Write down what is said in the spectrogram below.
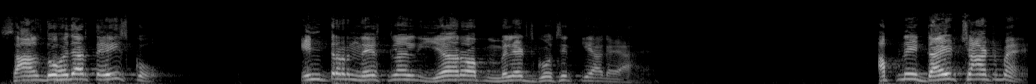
साल 2023 को इंटरनेशनल ईयर ऑफ़ मिलेट्स घोषित किया गया है। अपने डाइट चार्ट में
